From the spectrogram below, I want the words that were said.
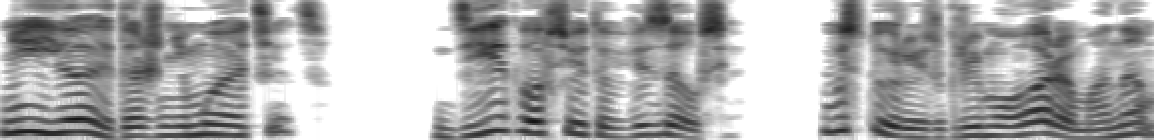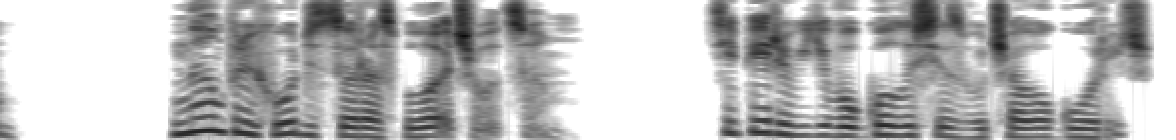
Не я и даже не мой отец. Дед во все это ввязался. В историю с гримуаром, а нам... Нам приходится расплачиваться. Теперь в его голосе звучала горечь,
